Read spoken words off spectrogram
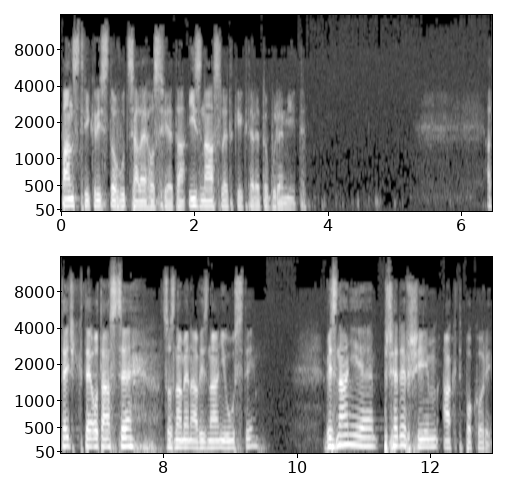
panství Kristovu celého světa i z následky, které to bude mít. A teď k té otázce, co znamená vyznání ústy. Vyznání je především akt pokory.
